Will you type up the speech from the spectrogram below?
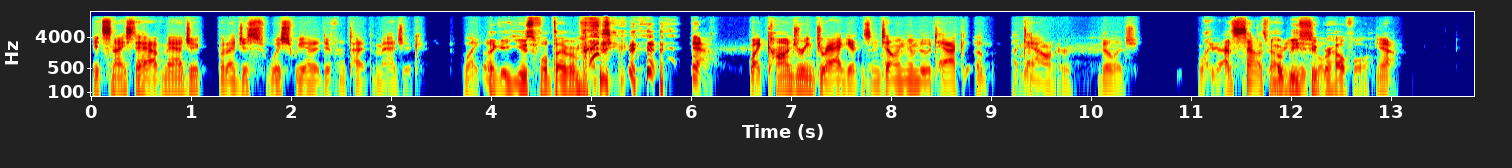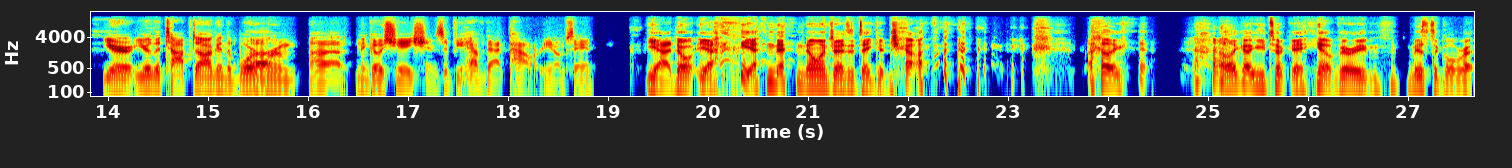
it's nice to have magic, but I just wish we had a different type of magic. Like, like a useful type of magic. yeah, like conjuring dragons and telling them to attack a, a town or village. Like that sounds that would be useful. super helpful. Yeah. You're you're the top dog in the boardroom uh, negotiations if you have that power. You know what I'm saying? Yeah, don't. Yeah, yeah. No, no one tries to take your job. I like. I like how you took a, a very mystical re-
